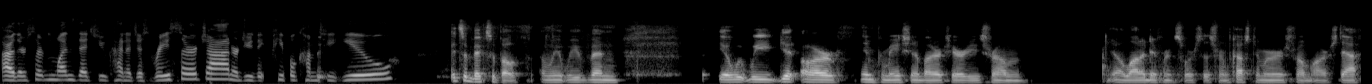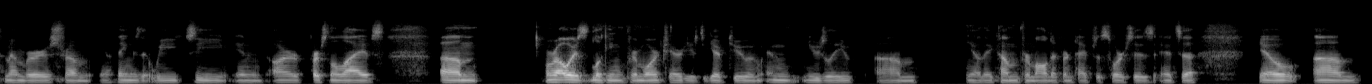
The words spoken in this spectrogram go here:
Are there certain ones that you kind of just research on, or do the people come to you? It's a mix of both. I mean, we've been you know, we, we get our information about our charities from you know, a lot of different sources from customers, from our staff members, from you know things that we see in our personal lives. Um, we're always looking for more charities to give to, and, and usually, um, you know, they come from all different types of sources. It's a, you know, um,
